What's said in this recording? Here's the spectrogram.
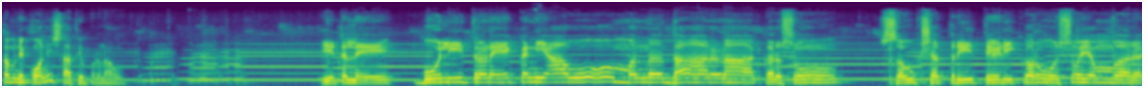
તમને કોની સાથે પરણાવું? એટલે બોલી ત્રણે કન્યાઓ મન ધારણા કરશું. સૌ ક્ષત્રી તેડી કરો સ્વયંવર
